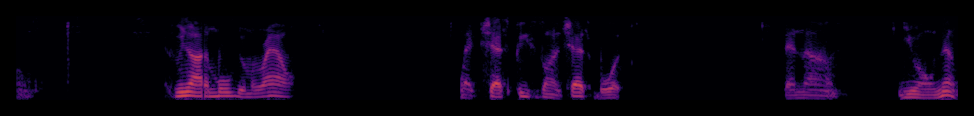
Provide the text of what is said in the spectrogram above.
If you know how to move them around, like chess pieces on a chessboard, then um, you own them.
